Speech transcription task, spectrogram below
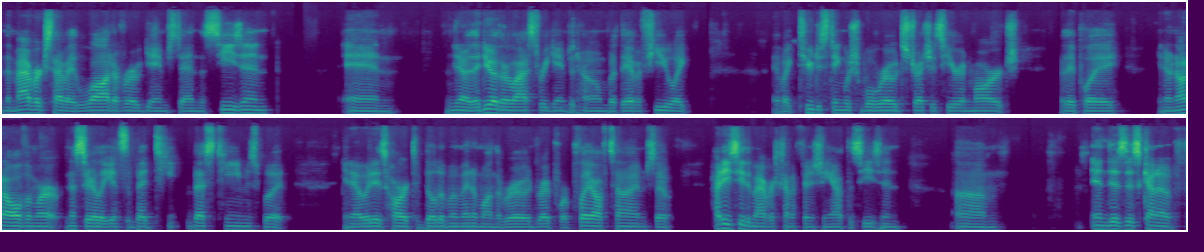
and the Mavericks have a lot of road games to end the season. And you know they do have their last three games at home, but they have a few like they have like two distinguishable road stretches here in March where they play you know, not all of them are necessarily against the te- best teams, but you know, it is hard to build a momentum on the road right before playoff time. So, how do you see the Mavericks kind of finishing out the season? Um, and does this kind of,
